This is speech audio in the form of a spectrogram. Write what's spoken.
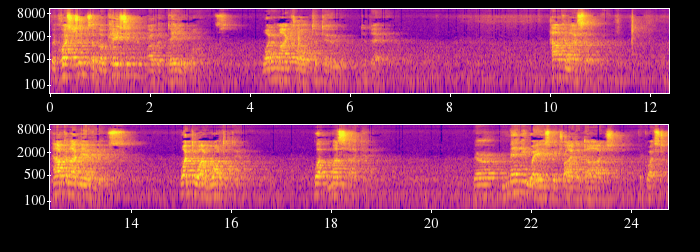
the questions of vocation are the daily ones. What am I called to do today? How can I serve? How can I be of use? What do I want to do? What must I do? There are many ways we try to dodge the question.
